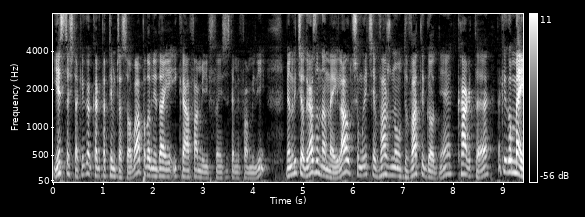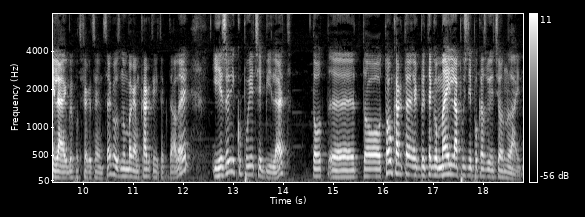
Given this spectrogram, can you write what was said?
Jest coś takiego jak karta tymczasowa, podobnie daje IKEA Family w swoim systemie Family. Mianowicie od razu na maila otrzymujecie ważną dwa tygodnie kartę, takiego maila jakby potwierdzającego z numerem karty i tak dalej. I jeżeli kupujecie bilet, to, e, to tą kartę jakby tego maila później pokazujecie online.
